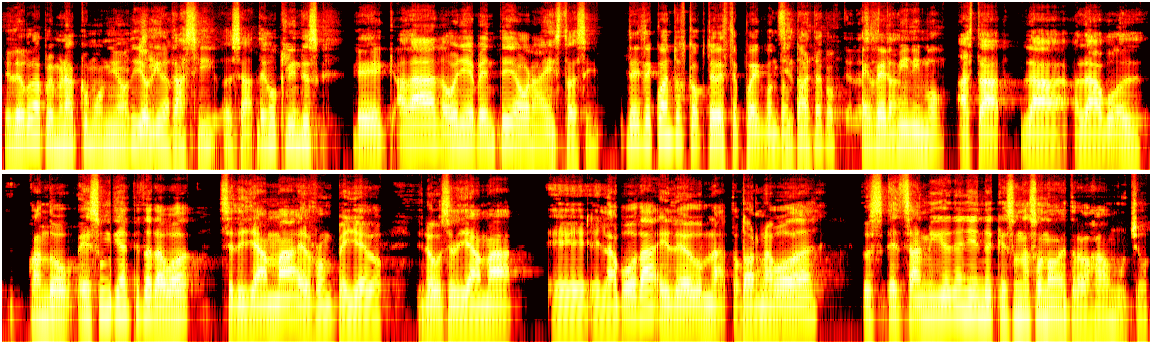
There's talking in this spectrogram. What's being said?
y luego la primera comunión, y ahorita así, o sea, tengo clientes que, Adán, oye, vente ahora esto así. ¿Desde cuántos cócteles te pueden contratar? 50 cócteles. Es el mínimo. Hasta la, la, cuando es un día antes de la boda, se le llama el rompehielo. Y luego se le llama eh, la boda y luego una tornaboda. Entonces, en San Miguel de Allende, que es una zona donde he trabajado mucho,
